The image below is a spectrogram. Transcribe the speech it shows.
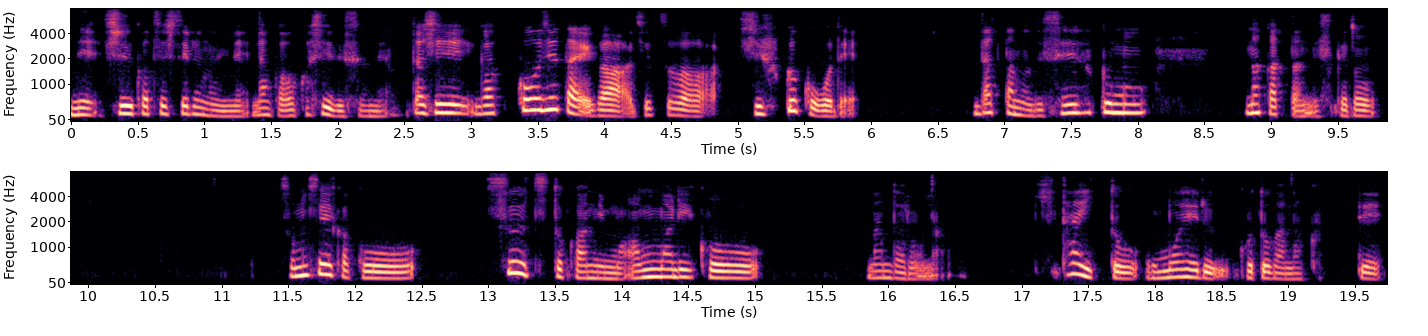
ね、就活してるのにね、なんかおかしいですよね。私、学校自体が実は私服校で、だったので制服もなかったんですけど、そのせいかこう、スーツとかにもあんまりこう、なんだろうな、きたいと思えることがなくって、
